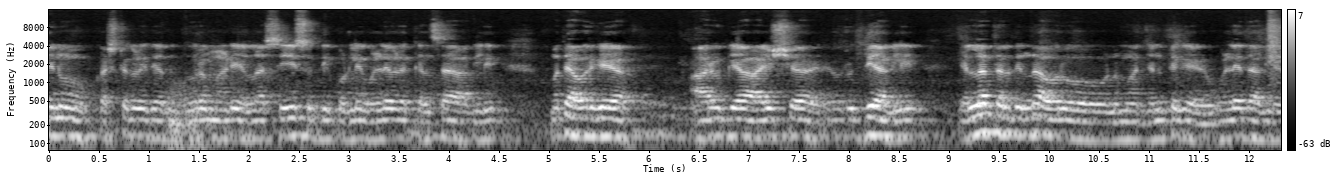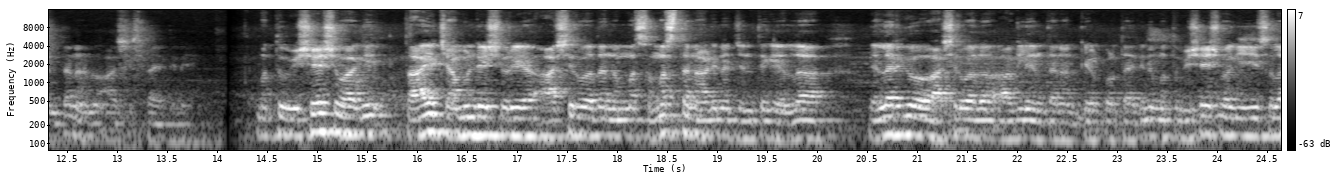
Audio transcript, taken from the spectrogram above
ಏನು ಕಷ್ಟಗಳಿದೆ ಅದು ದೂರ ಮಾಡಿ ಎಲ್ಲ ಸಿಹಿ ಸುದ್ದಿ ಕೊಡಲಿ, ಒಳ್ಳೆ ಒಳ್ಳೆ ಕೆಲಸ ಆಗಲಿ, ಮತ್ತು ಅವರಿಗೆ ಆರೋಗ್ಯ, ಆಯುಷ್ಯ, ವೃದ್ಧಿ ಆಗಲಿ, ಎಲ್ಲ ಥರದಿಂದ ಅವರು ನಮ್ಮ ಜನತೆಗೆ ಒಳ್ಳೆಯದಾಗಲಿ ಅಂತ ನಾನು ಆಶಿಸ್ತಾ ಇದ್ದೀನಿ. ಮತ್ತು ವಿಶೇಷವಾಗಿ ತಾಯಿ ಚಾಮುಂಡೇಶ್ವರಿಯ ಆಶೀರ್ವಾದ ನಮ್ಮ ಸಮಸ್ತ ನಾಡಿನ ಜನತೆಗೆ ಎಲ್ಲ, ಎಲ್ಲರಿಗೂ ಆಶೀರ್ವಾದ ಆಗಲಿ ಅಂತ ನಾನು ಕೇಳ್ಕೊಳ್ತಾ ಇದ್ದೀನಿ. ಮತ್ತು ವಿಶೇಷವಾಗಿ ಈ ಸಲ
